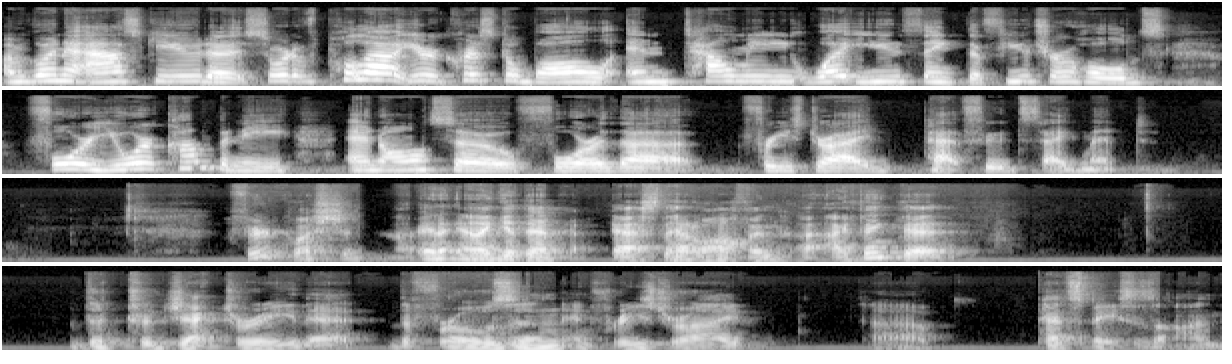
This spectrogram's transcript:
I'm going to ask you to sort of pull out your crystal ball and tell me what you think the future holds for your company and also for the freeze dried pet food segment. Fair question. And, and I get that asked that often. I think that the trajectory that the frozen and freeze dried uh, pet space is on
